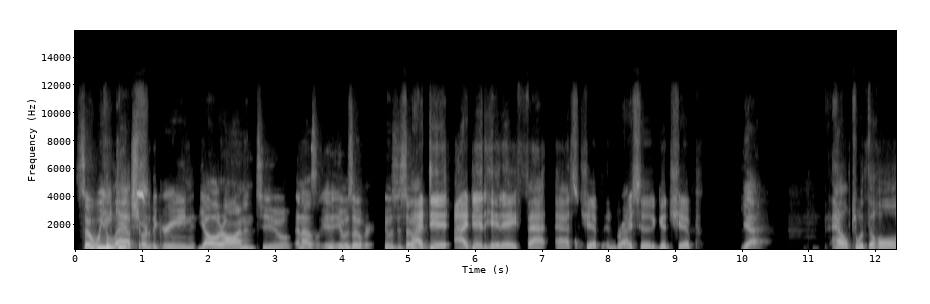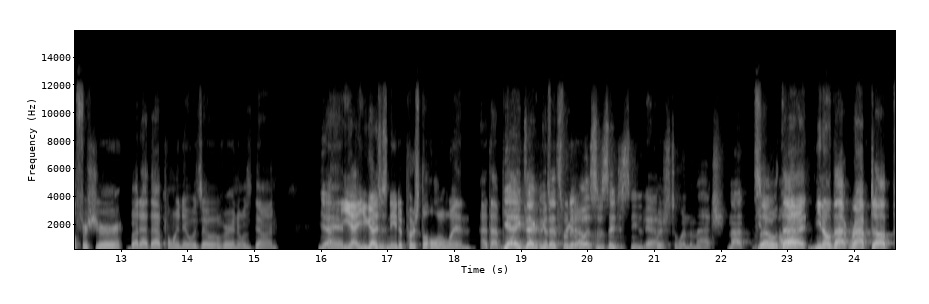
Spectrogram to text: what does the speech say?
So we get short of the green. Y'all are on and two, and I was it, it was over. It was just over. I did. I did hit a fat ass chip, and Bryce hit a good chip. yeah, Helped with the hole for sure, but at that point it was over and it was done. Yeah, And Yeah, you guys just need to push the hole to win at that point. yeah. Exactly. That's what it up. was. Was they just needed Yeah. to push to win the match, not So getting- that you know that wrapped up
